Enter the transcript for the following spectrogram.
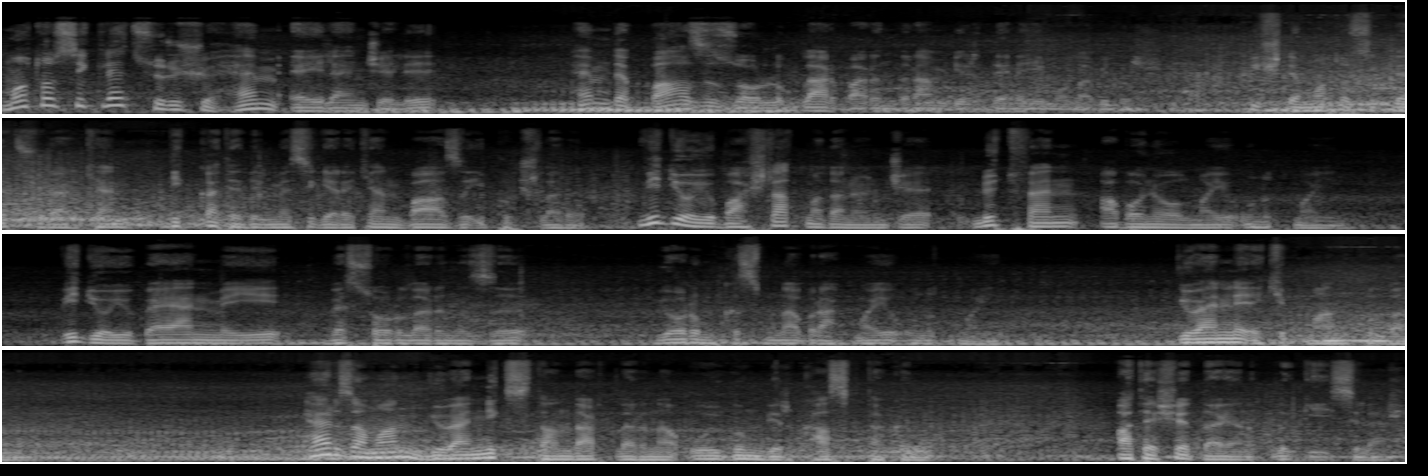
Motosiklet sürüşü hem eğlenceli hem de bazı zorluklar barındıran bir deneyim olabilir. İşte motosiklet sürerken dikkat edilmesi gereken bazı ipuçları. Videoyu başlatmadan önce lütfen abone olmayı unutmayın. Videoyu beğenmeyi ve sorularınızı yorum kısmına bırakmayı unutmayın. Güvenli ekipman kullanın. Her zaman güvenlik standartlarına uygun bir kask takın. Ateşe dayanıklı giysiler.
